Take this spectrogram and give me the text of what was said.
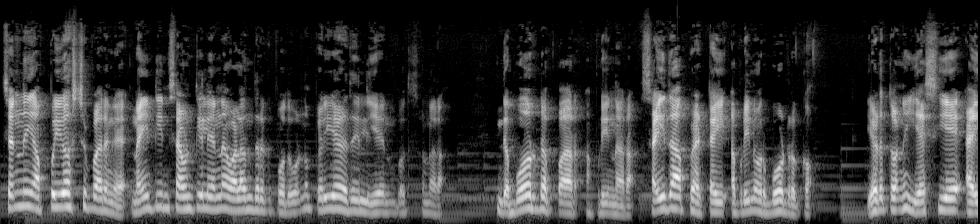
சென்னை அப்போ யோசிச்சு பாருங்க. நைன்டீன் செவன்ட்டியில் என்ன வளர்ந்துருக்கு போது ஒன்றும் பெரிய இது இல்லையே என்பது சொன்னாராம். இந்த போர்டை பார் அப்படின்னாராம். சைதாப்பேட்டை அப்படின்னு ஒரு போர்டு இருக்கும். எடுத்தோன்னே எஸ்ஏஐ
